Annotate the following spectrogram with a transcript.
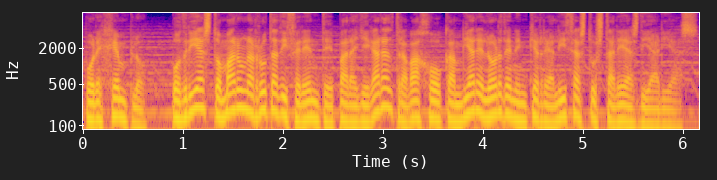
Por ejemplo, podrías tomar una ruta diferente para llegar al trabajo o cambiar el orden en que realizas tus tareas diarias.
